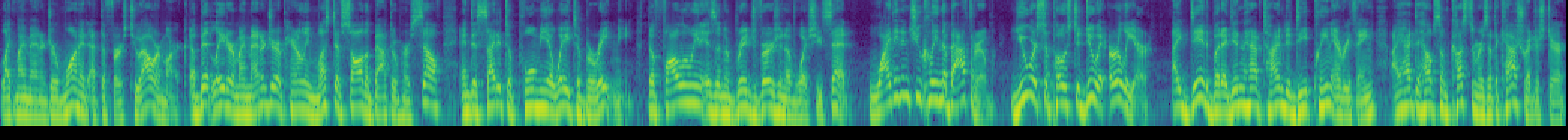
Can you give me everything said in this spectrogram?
like my manager wanted at the first two hour mark. A bit later, my manager apparently must have saw the bathroom herself and decided to pull me away to berate me. The following is an abridged version of what she said. Why didn't you clean the bathroom? You were supposed to do it earlier. I did, but I didn't have time to deep clean everything. I had to help some customers at the cash register.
